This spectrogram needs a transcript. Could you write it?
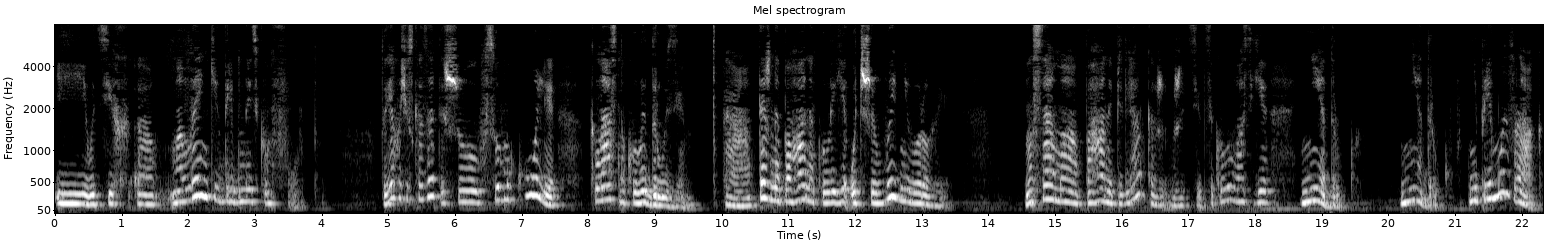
і оцих е, маленьких дрібниць комфорту, то я хочу сказати, що в своєму колі класно, коли друзі. А, теж непогано, коли є очевидні вороги. Ну, сама погана підлянка в житті це коли у вас є недруг. Недруг. Не прямой враг,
